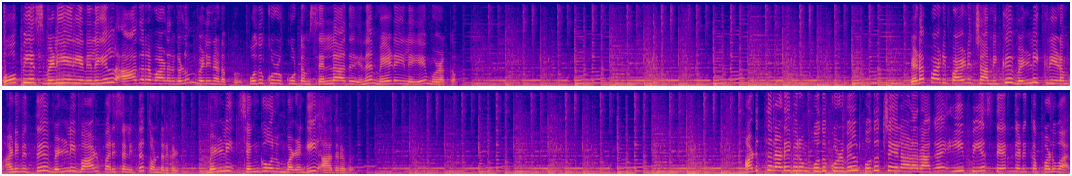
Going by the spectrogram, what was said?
ஓபிஎஸ் வெளியேறிய நிலையில் ஆதரவாளர்களும் வெளிநடப்பு. பொதுக்குழு கூட்டம் செல்லாது என மேடையிலேயே முழக்கம். எடப்பாடி பழனிசாமிக்கு வெள்ளி கிரீடம் அணிவித்து வெள்ளி வாழ் பரிசளித்த தொண்டர்கள். வெள்ளி செங்கோலும் வழங்கி ஆதரவு. அடுத்து நடைபெறும் பொதுக்குழுவில் பொதுச் செயலாளராக இபிஎஸ் தேர்ந்தெடுக்கப்படுவார்.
